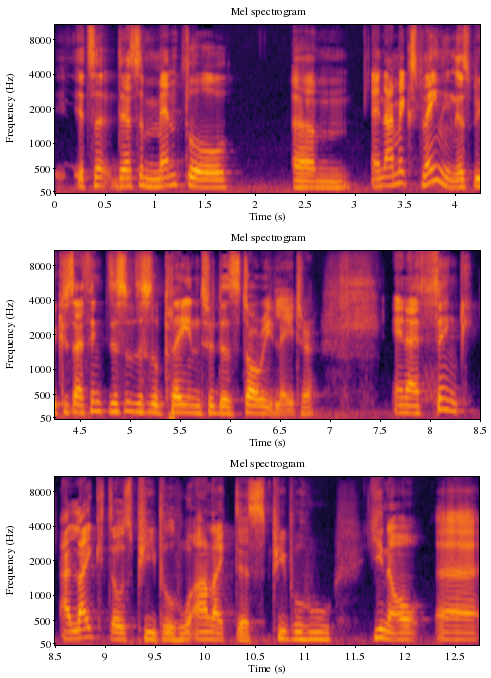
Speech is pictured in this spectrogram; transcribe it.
It's a. There's a mental um, and I'm explaining this because I think this this will play into the story later. And I think I like those people who are like this, people who, you know, uh,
